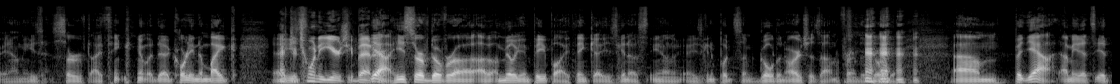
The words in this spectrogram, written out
You know, I mean, he's served. I think according to Mike, uh, After 20 years, you better. Yeah, he served over a, a a million people. I think uh, he's gonna, you know, he's gonna put some golden arches out in front of the door. um, but yeah, I mean, it's it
